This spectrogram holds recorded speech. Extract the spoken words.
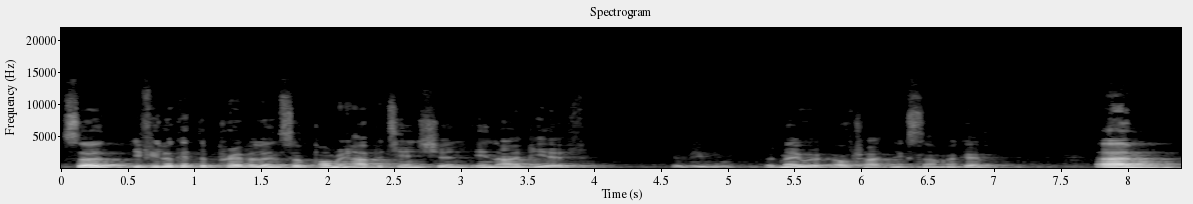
So, if you look at the prevalence of pulmonary hypertension in IPF, it may work. It may work. I'll try it next time. Okay. Um,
